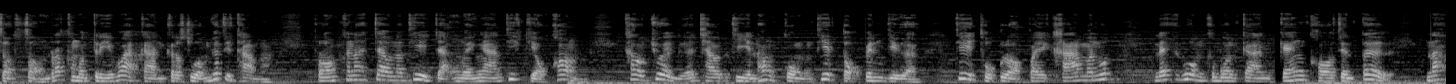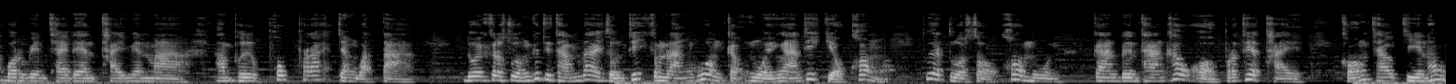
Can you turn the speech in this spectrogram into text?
สอดสองรัฐมนตรีว่าการกระทรวงยุติธรรม ร้อมคณะเจ้าหน้าที่จากหน่วยงานที่เกี่ยวข้อง เข้าช่วยเหลือชาวจีนฮ่องกงที่ตกเป็นเหยื่อ ที่ถูกหลอกไปค้ามนุษย์ และร่วมขบวนการแก๊งคอร์เซนเตอร์ ณบริเวณชายแดนไทยเมียนมาอำเภอพบพระจังหวัดตากโดยกระทรวงยุติธรรมได้สนธิกำลังร่วมกับหน่วยงานที่เกี่ยวข้อง เพื่อตรวจสอบข้อมูล การเดินทางเข้าออกประเทศไทยของชาวจีนฮ่อง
